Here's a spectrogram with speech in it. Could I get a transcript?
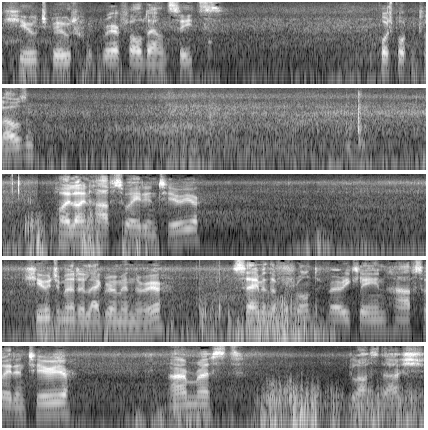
Huge boot with rear fold down seats. Push button closing. Highline half suede interior. Huge amount of legroom in the rear. Same in the front, very clean half suede interior. Armrest, gloss dash.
